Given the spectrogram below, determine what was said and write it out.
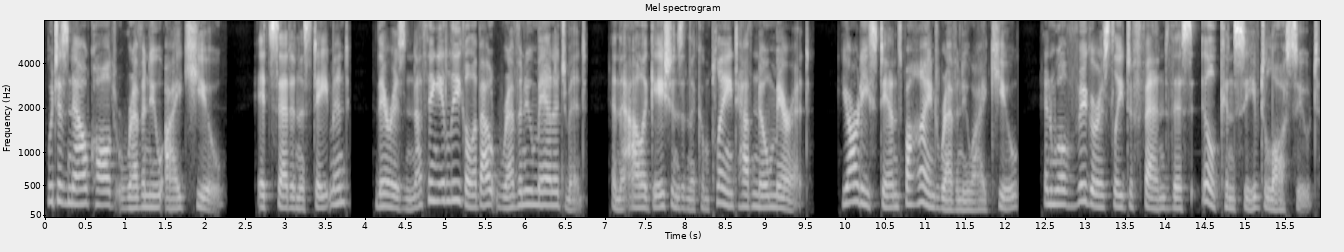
which is now called Revenue IQ. It said in a statement there is nothing illegal about revenue management, and the allegations in the complaint have no merit. Yardi stands behind Revenue IQ and will vigorously defend this ill conceived lawsuit.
